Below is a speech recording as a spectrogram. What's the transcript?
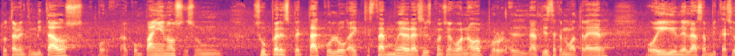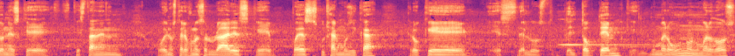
totalmente invitados, por, acompáñenos, es un súper espectáculo, hay que estar muy agradecidos con el señor gobernador por el artista que nos va a traer hoy de las aplicaciones que, que están en, hoy en los teléfonos celulares, que puedes escuchar música, creo que es de los, del top 10, el número uno, número dos,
